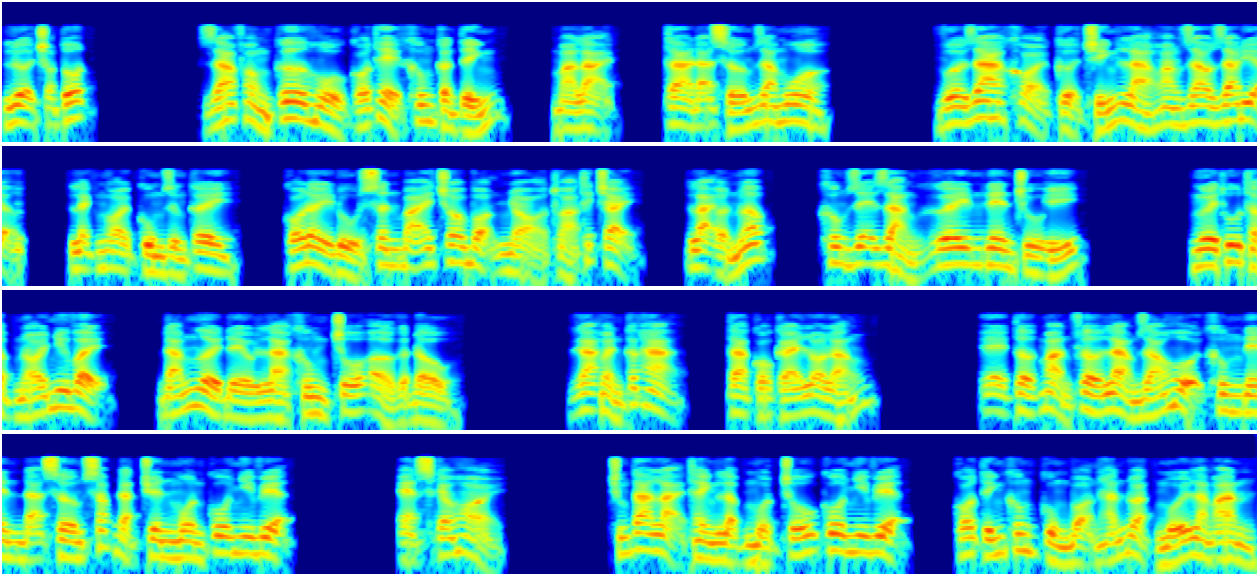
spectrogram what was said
Lựa chọn tốt. Giá phòng cơ hồ có thể không cần tính, mà lại, ta đã sớm ra mua. Vừa ra khỏi cửa chính là hoang giao giá địa, lệch ngòi cùng rừng cây, có đầy đủ sân bãi cho bọn nhỏ thỏa thích chạy, lại ở nấp, không dễ dàng gây nên chú ý. Người thu thập nói như vậy, đám người đều là không chỗ ở gật đầu. Ga hoành các hạ, ta có cái lo lắng. Hệ tợ mạn phở làm giáo hội không nên đã sớm sắp đặt chuyên môn cô nhi viện. S kéo hỏi. Chúng ta lại thành lập một chỗ cô nhi viện, có tính không cùng bọn hắn đoạt mối làm ăn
